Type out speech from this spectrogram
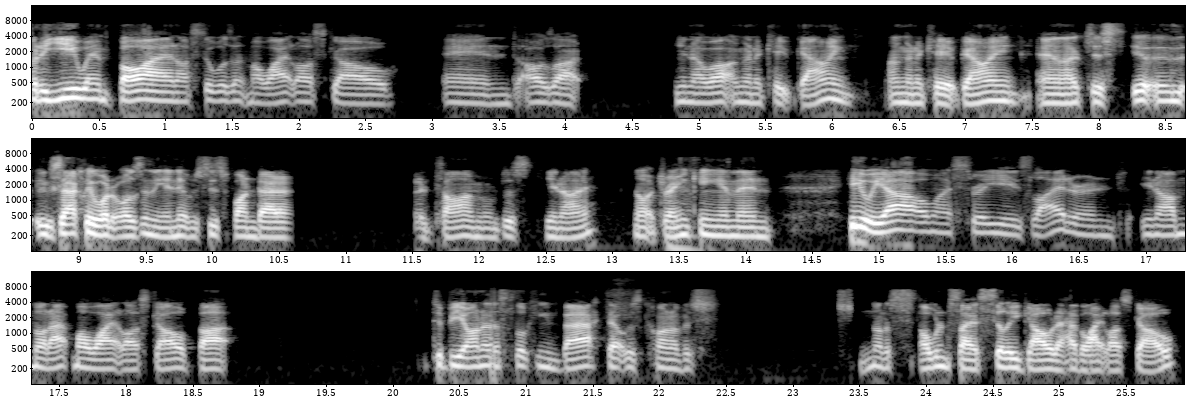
But a year went by and I still wasn't at my weight loss goal, and I was like, you know what? I'm going to keep going. I'm going to keep going. And I just, it exactly what it was in the end. It was just one day at a time. I'm just, you know, not drinking. And then here we are almost three years later. And, you know, I'm not at my weight loss goal. But to be honest, looking back, that was kind of a, not a, I wouldn't say a silly goal to have a weight loss goal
